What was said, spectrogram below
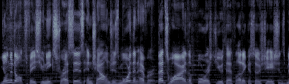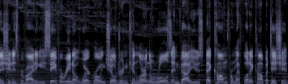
Young adults face unique stresses and challenges more than ever. That's why the Forest Youth Athletic Association's mission is providing a safe arena where growing children can learn the rules and values that come from athletic competition.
